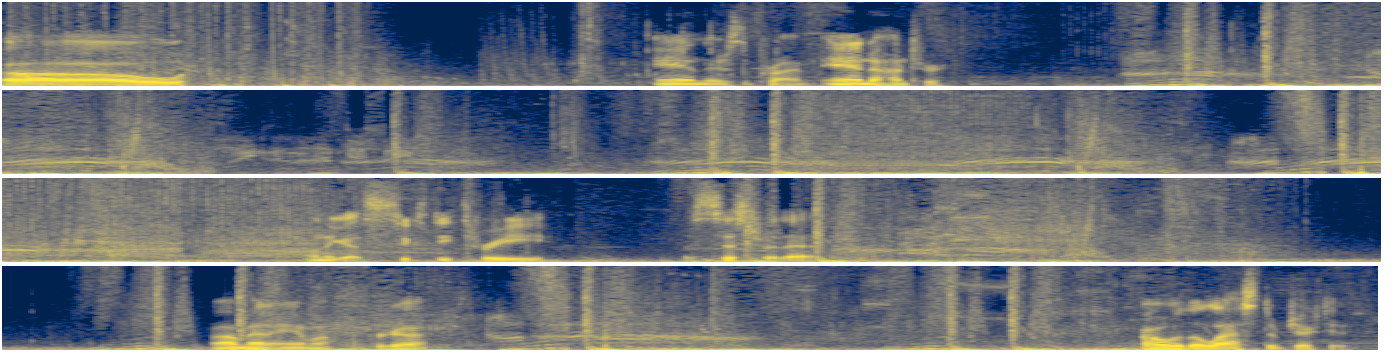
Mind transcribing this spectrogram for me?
Oh. And there's the prime. And a hunter. Only got 63 assists for that. Oh, I'm out of ammo. I forgot. Oh, the last objective.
